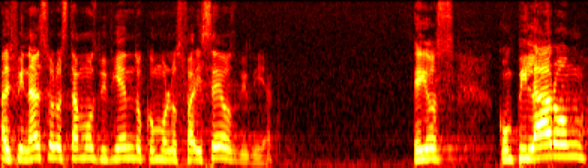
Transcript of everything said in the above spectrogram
al final solo estamos viviendo como los fariseos vivían. Ellos compilaron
